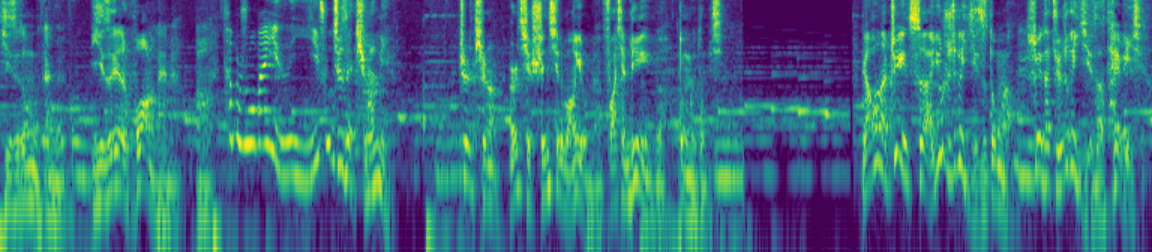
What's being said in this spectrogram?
椅子动了，看见没有？椅子开始晃了，看见没有？啊，他不是说把椅子移出去？这是在厅里，这是厅，而且神奇的网友们发现另一个动的东西。然后呢，这一次啊，又是这个椅子动了，所以他觉得这个椅子太危险，他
